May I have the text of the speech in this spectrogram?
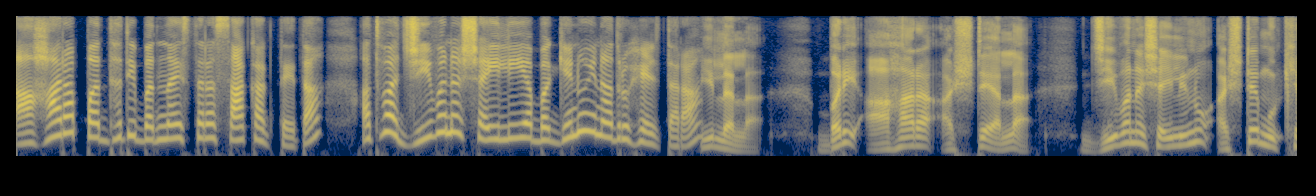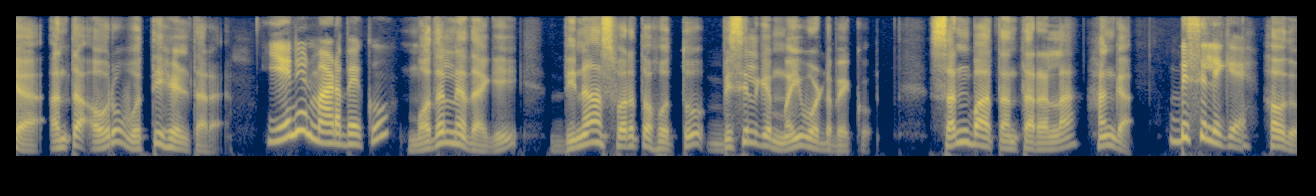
ಆಹಾರ ಪದ್ಧತಿ ಬದಲಾಯಿಸ್ತಾರ ಸಾಕಾಗ್ತೈತಾ? ಅಥವಾ ಜೀವನ ಶೈಲಿಯ ಬಗ್ಗೆನೂ ಏನಾದ್ರೂ ಹೇಳ್ತಾರಾ? ಇಲ್ಲಲ್ಲ. ಬರೀ ಆಹಾರ ಅಷ್ಟೇ ಅಲ್ಲ ಜೀವನ ಶೈಲಿನೂ ಅಷ್ಟೇ ಮುಖ್ಯ ಅಂತ ಅವರು ಒತ್ತಿ ಹೇಳ್ತಾರ. ಏನೇನ್ ಮಾಡಬೇಕು? ಮೊದಲನೇದಾಗಿ ದಿನಾ ಸ್ವರತ ಹೊತ್ತು ಬಿಸಿಲಿಗೆ ಮೈ ಒಡ್ಡಬೇಕು ಸನ್ಬಾತ್ ಅಂತಾರಲ್ಲ ಹಂಗ. ಬಿಸಿಲಿಗೆ. ಹೌದು.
